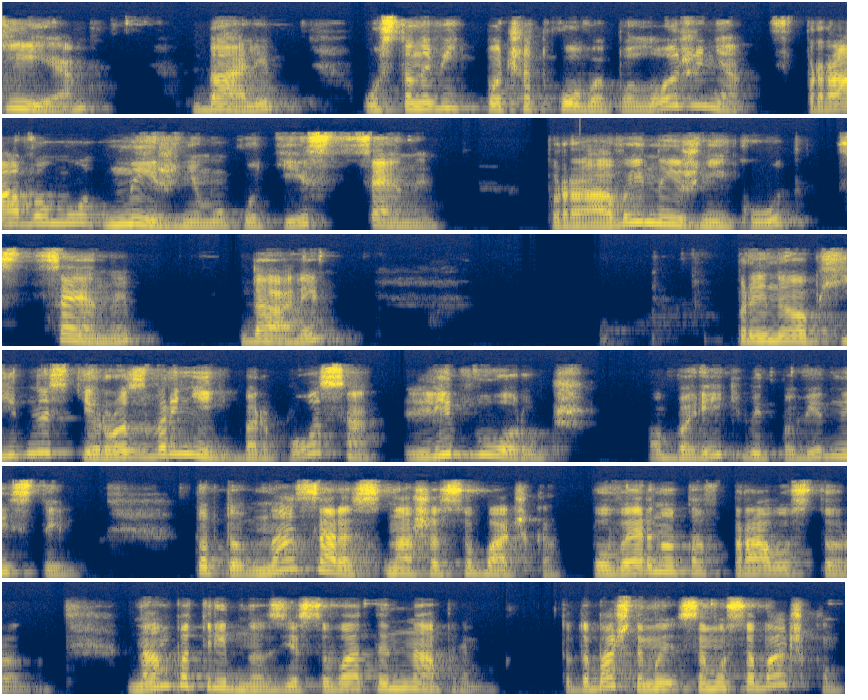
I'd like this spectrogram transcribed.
Є. Далі установіть початкове положення в правому нижньому куті сцени. Правий нижній кут сцени. Далі. При необхідності розверніть барбоса ліворуч. Оберіть відповідний стиль. Тобто, в нас зараз наша собачка повернута в праву сторону. Нам потрібно з'ясувати напрямок. Тобто, бачите, ми саму собачку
